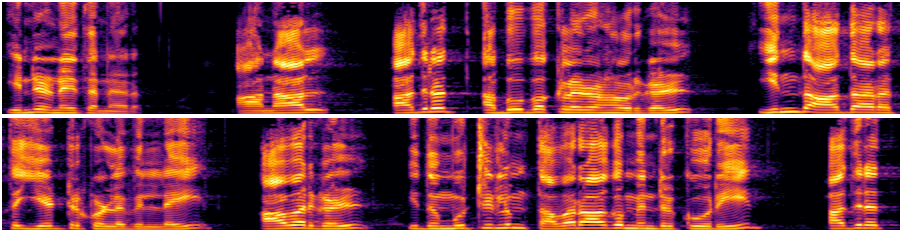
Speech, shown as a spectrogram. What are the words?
என்று நினைத்தனர். ஆனால் ஹதரத் அபூபக்கர் அவர்கள் இந்த ஆதாரத்தை ஏற்றுக்கொள்ளவில்லை. அவர்கள் இது முற்றிலும் தவறாகும் என்று கூறி ஹதரத்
